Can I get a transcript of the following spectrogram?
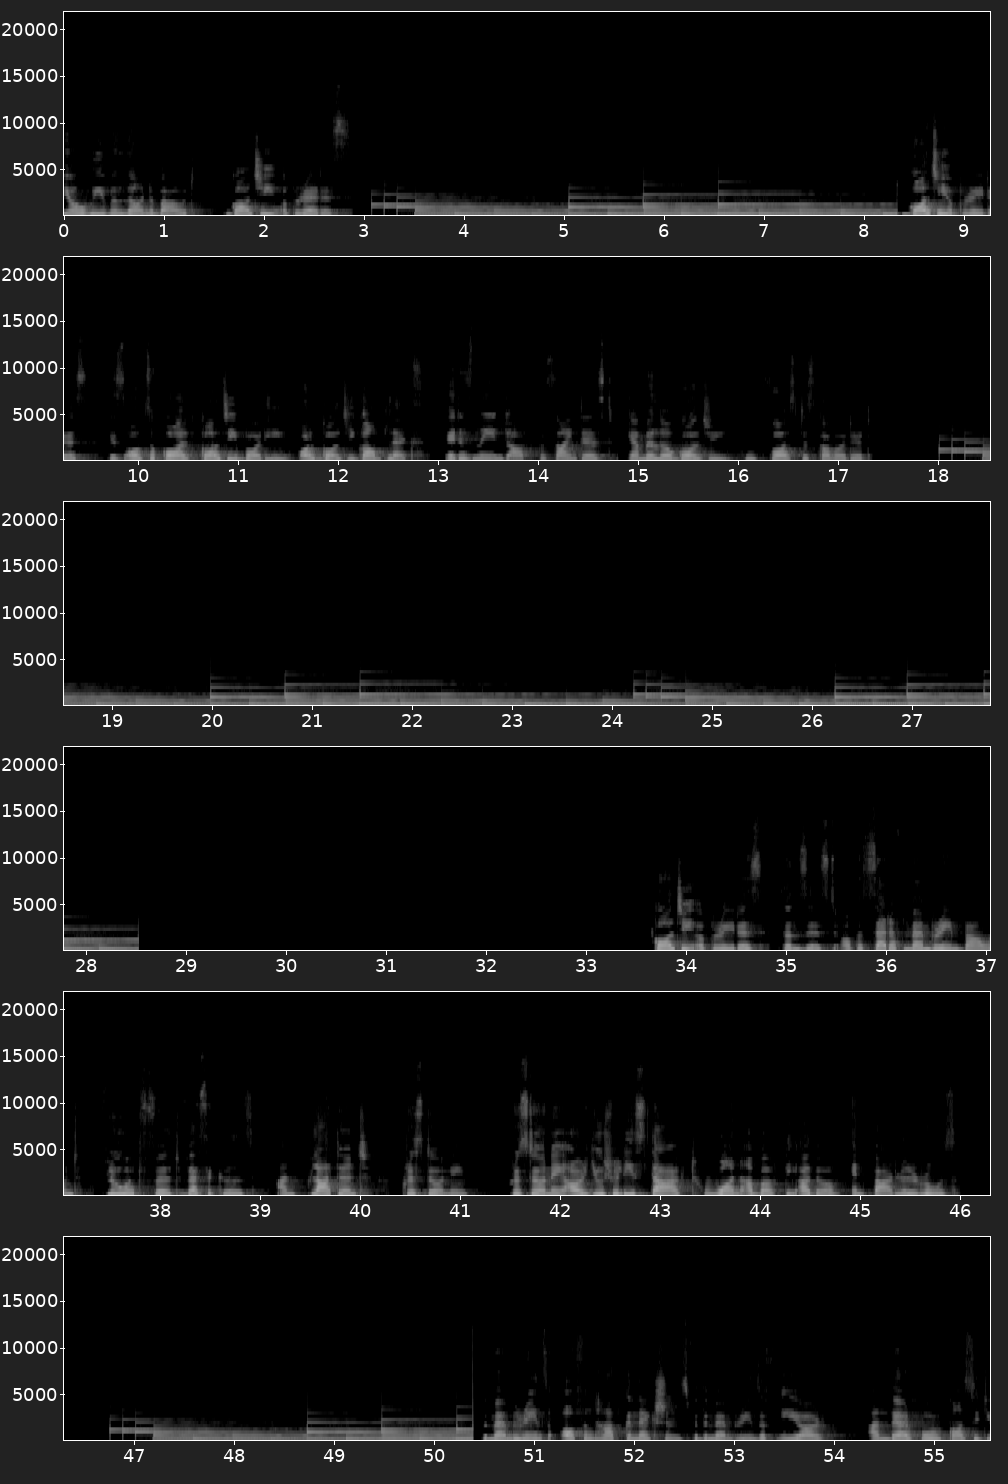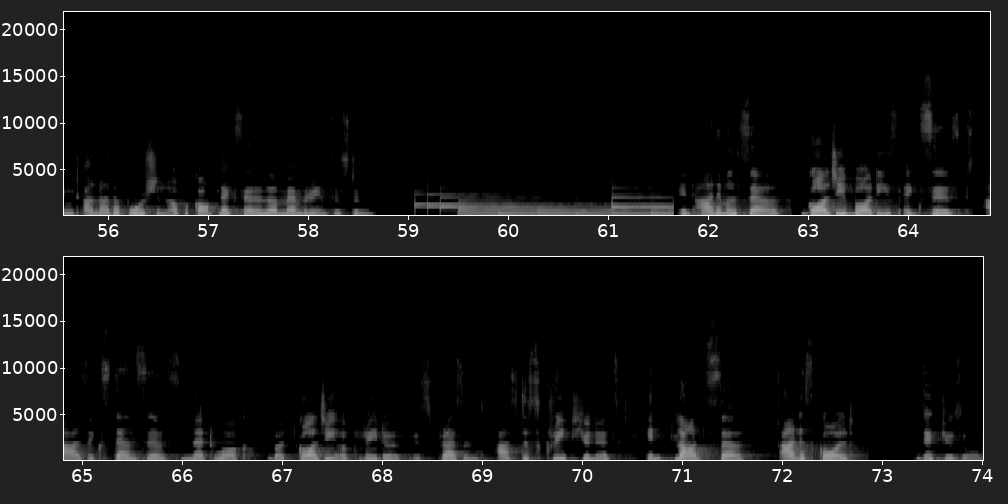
Here we will learn about Golgi apparatus. Golgi apparatus is also called Golgi body or Golgi complex. It is named after the scientist Camillo Golgi who first discovered it. Golgi apparatus consists of a set of membrane-bound, fluid-filled vesicles and flattened cisternae. Cisternae are usually stacked one above the other in parallel rows. The membranes often have connections with the membranes of ER and therefore constitute another portion of a complex cellular membrane system. In animal cell, Golgi bodies exist as extensive network, but Golgi apparatus is present as discrete units in plant cell and is called dictyosome.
